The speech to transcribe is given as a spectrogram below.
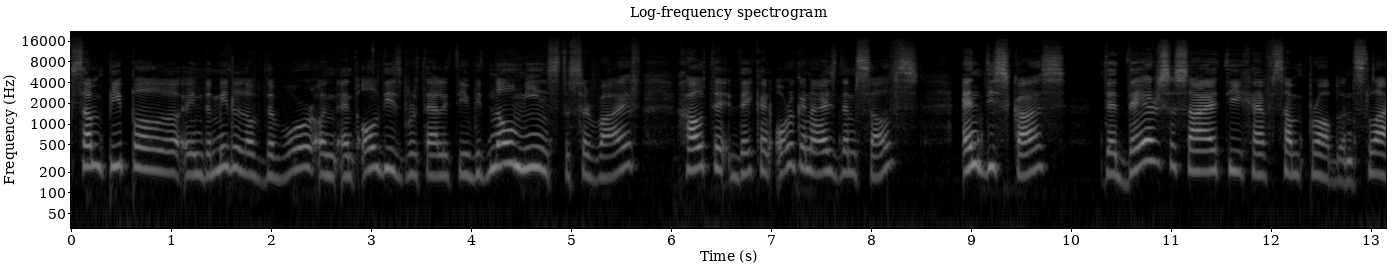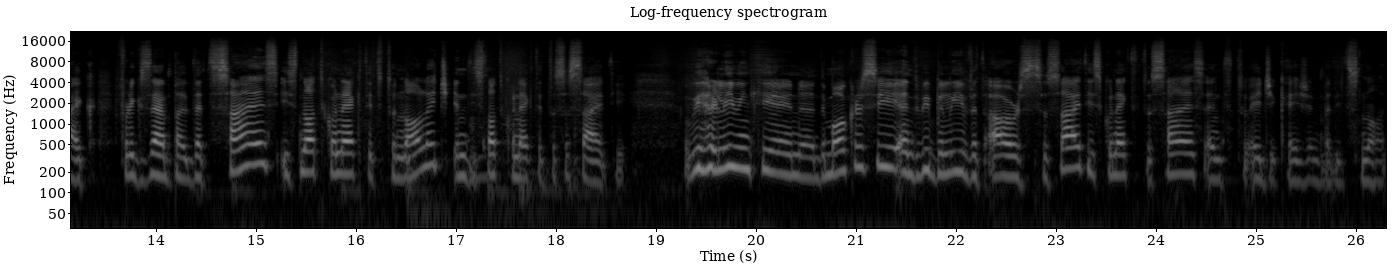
some people in the middle of the war and, and all this brutality with no means to survive, how they can organize themselves and discuss that their society have some problems like for example that science is not connected to knowledge and is not connected to society we are living here in a democracy and we believe that our society is connected to science and to education, but it's not.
